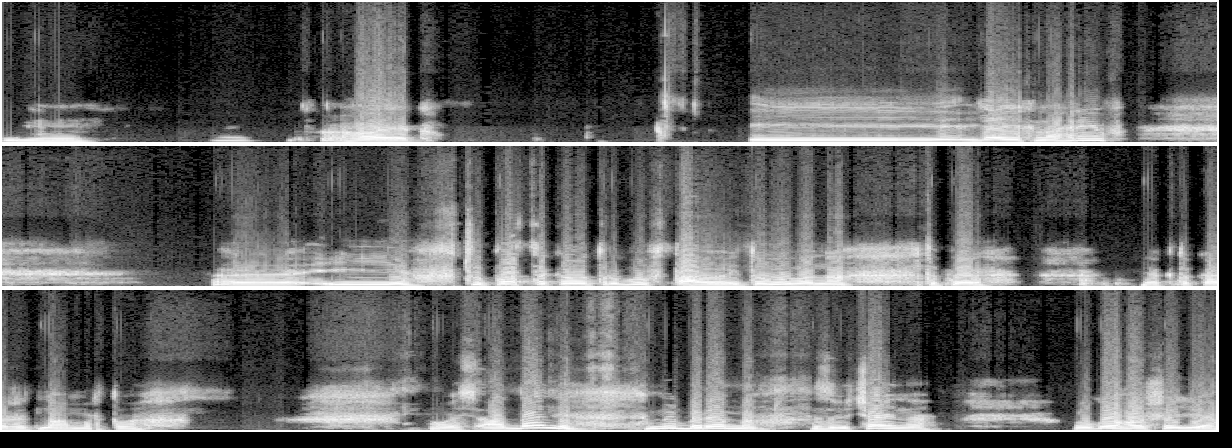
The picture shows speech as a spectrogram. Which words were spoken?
м, гаєк. І я їх нагрів е, і в цю пластикову трубу вставив. І тому воно тепер, як то кажуть, намертво. Ось, а далі ми беремо, звичайно, у кого що є.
